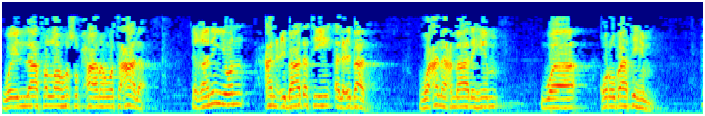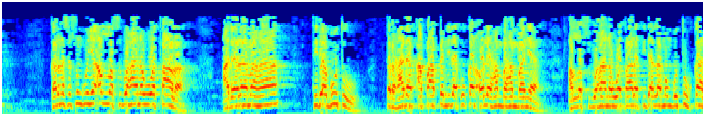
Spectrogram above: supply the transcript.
Wa illa fallahu subhanahu wa ta'ala ghaniyun an ibadati al-ibad wa an a'malihim wa qurubatihim. Karena sesungguhnya Allah Subhanahu wa taala adalah Maha tidak butuh terhadap apa-apa yang dilakukan oleh hamba-hambanya. Allah Subhanahu wa taala tidaklah membutuhkan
